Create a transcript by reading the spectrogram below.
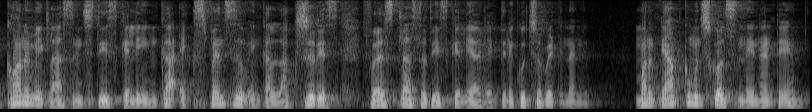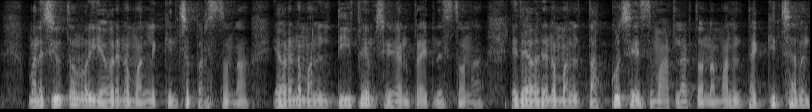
ఎకానమీ క్లాస్ నుంచి తీసుకెళ్ళి ఇంకా ఎక్స్పెన్సివ్ ఇంకా లగ్జరీస్ ఫస్ట్ క్లాస్లో తీసుకెళ్ళి ఆ వ్యక్తిని కూర్చోబెట్టిందండి. మన జ్ఞాపకం ఉంచుకోవాల్సింది ఏంటంటే మన జీవితంలో ఎవరైనా మనల్ని కించపరుస్తున్నా ఎవరైనా మనల్ని డీఫేమ్ చేయడానికి ప్రయత్నిస్తున్నా లేదా ఎవరైనా మనల్ని తక్కువ చేసి మాట్లాడుతున్నా మనల్ని తగ్గించాలని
